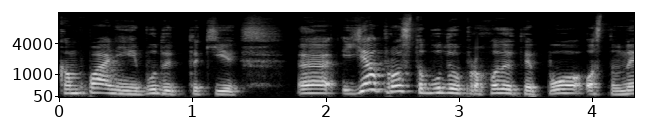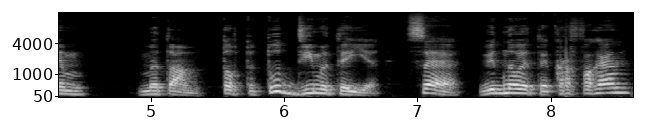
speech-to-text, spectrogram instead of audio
Компанії будуть такі. Е, я просто буду проходити по основним метам. Тобто тут дві мети є: це відновити Карфаген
